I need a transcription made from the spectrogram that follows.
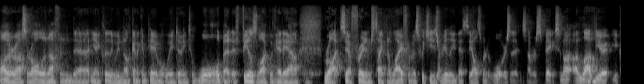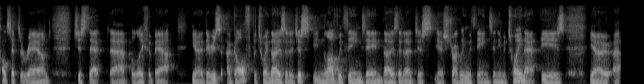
either of us are old enough, and uh, you know, clearly we're not going to compare what we're doing to war, but it feels like we've had our rights, our freedoms taken away from us, which is yep. really that's the ultimate of war, isn't it? In some respects, and I, I love your your concept around just that uh, belief about you know there is a gulf between those that are just in love with things and those that are just you know struggling with things. And in between that is you know a,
